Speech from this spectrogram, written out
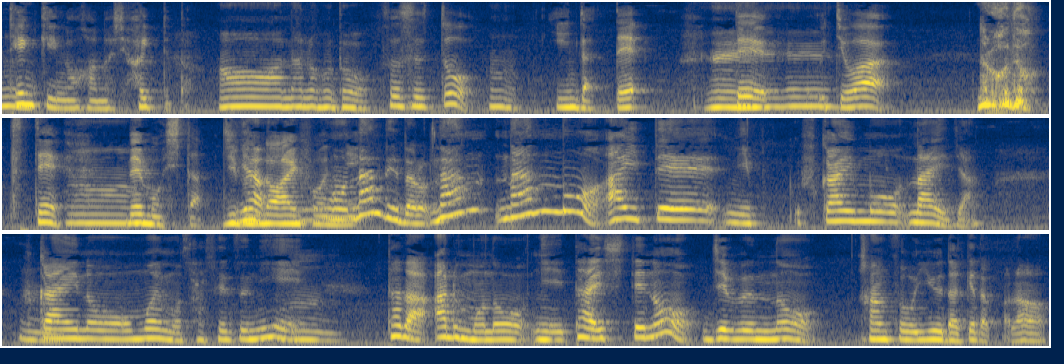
うん。天気の話入ってた、ああなるほど、そうするとうん、いいんだって。でうちは「なるほど!」っつってメモした。自分の iPhone に。もうなんて言うんだろう。なんなんの相手に不快もないじゃん。不快の思いもさせずに、うんただあるものに対しての自分の感想を言うだけだから、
